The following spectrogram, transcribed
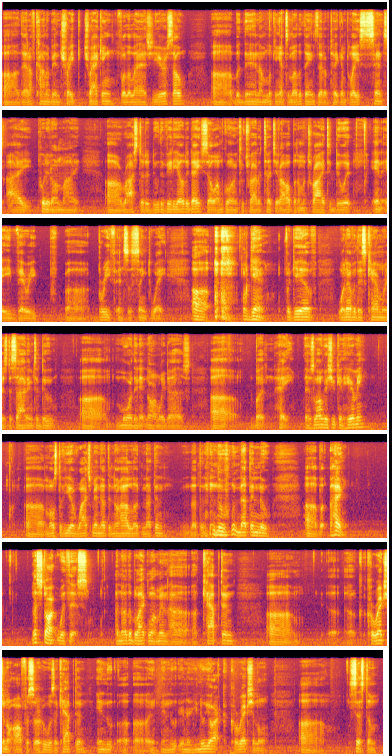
uh, that I've kind of been tra tracking for the last year or so. Uh, but then I'm looking at some other things that have taken place since I put it on my uh, roster to do the video today, so I'm going to try to touch it all, but I'm going to try to do it in a very uh, brief and succinct way. Uh, again, forgive whatever this camera is deciding to do uh, more than it normally does. Uh, but hey, as long as you can hear me, uh, most of you have watched me enough to know how I look. Nothing, nothing new, nothing new. but hey, let's start with this. Another black woman, uh, a captain, um, a, correctional officer who was a captain in uh, uh, in, New, in, the New York correctional uh, system,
